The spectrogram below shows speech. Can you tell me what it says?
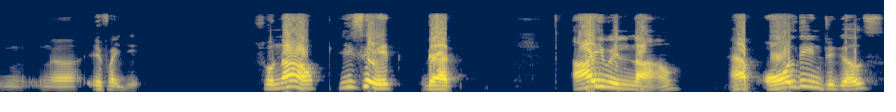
mm, uh, Fij. So now he said that I will now have all the integrals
